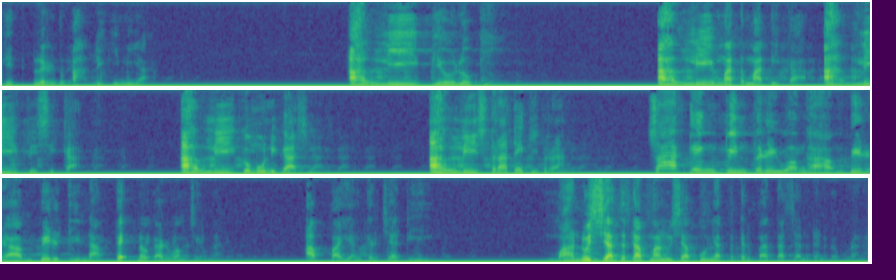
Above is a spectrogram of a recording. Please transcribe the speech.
Hitler itu ahli kimia. Ahli biologi. Ahli matematika, ahli fisika, ahli komunikasi, ahli strategi perang. Saking pintere wong hampir-hampir dinapekno karo wong Jerman. Apa yang terjadi Manusia tetap manusia punya keterbatasan dan kekurangan.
